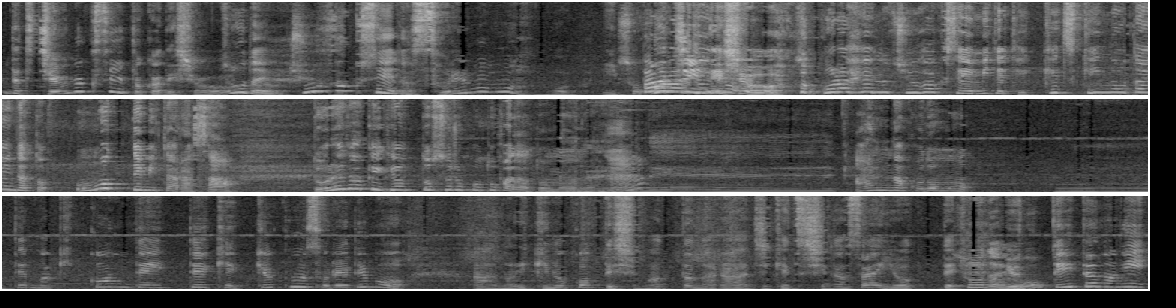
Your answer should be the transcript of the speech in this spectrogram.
にだって中学生とかでしょ？そうだよ。中学生だそれはもうもう一般人でしょ？そこら辺の中学生見て鉄血金の単位だと思ってみたらさどれだけギョッとすることかだと思うのね。ね。あんな子供。うん。で巻き込んでいって結局それでもあの生き残ってしまったなら自決しなさいよってそうだよ。言っていたのに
